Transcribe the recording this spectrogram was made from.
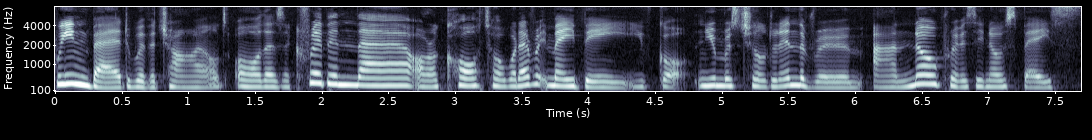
queen bed with a child, or there's a crib in there, or a cot, or whatever it may be. You've got numerous children in the room and no privacy, no space,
